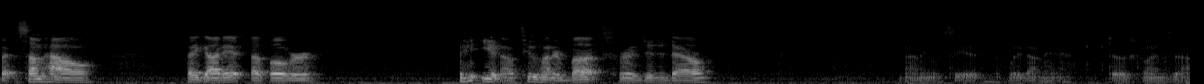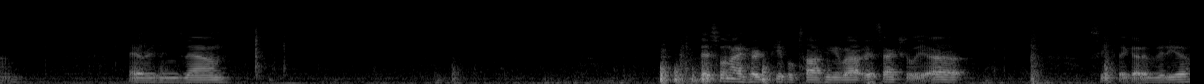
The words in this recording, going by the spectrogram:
But somehow they got it up over you know, 200 bucks for a DigixDAO. I don't even see it. It's way down here. Dogecoin's down. Everything's down. This one I heard people talking about. It's actually up. See if they got a video.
